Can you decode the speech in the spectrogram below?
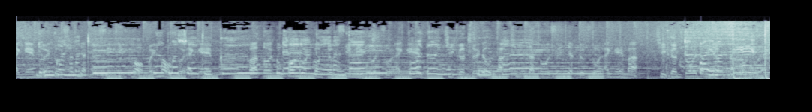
Anh em ơi tôi xác nhận là xin kim thỏ mấy màu rồi anh em. Và tôi cũng có luôn còn chấm xin ly luôn rồi anh em. Chỉ cần tới đầu tháng 9 là tôi sẽ nhận được rồi anh em à Chỉ cần tôi đã nhận là tôi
